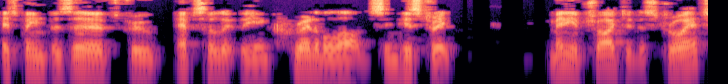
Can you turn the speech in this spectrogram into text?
it's been preserved through absolutely incredible odds in history. Many have tried to destroy it.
